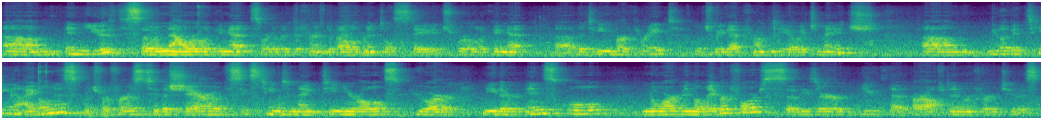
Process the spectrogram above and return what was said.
Um, In youth, so now we're looking at sort of a different developmental stage. We're looking at uh, the teen birth rate, which we get from DOHMH. Um, We look at teen idleness, which refers to the share of 16 to 19-year-olds who are neither in school nor in the labor force. So these are youth that are often referred to as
